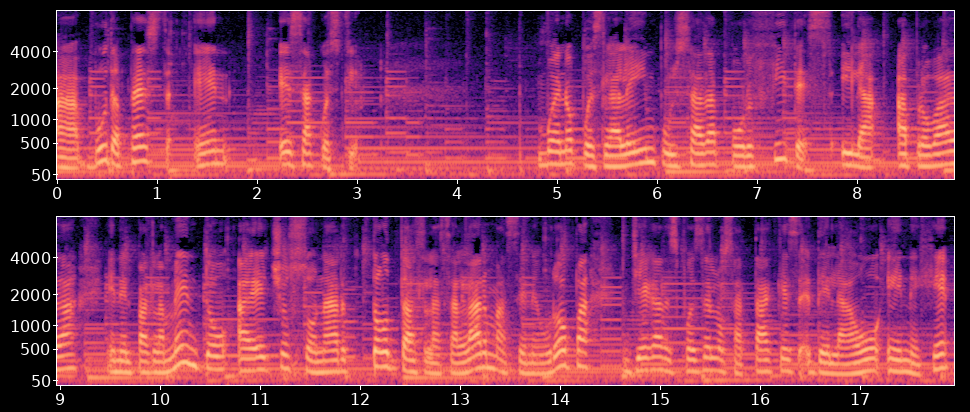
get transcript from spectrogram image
a Budapest en esa cuestión. Bueno, pues la ley impulsada por Fidesz y la aprobada en el Parlamento ha hecho sonar todas las alarmas en Europa. Llega después de los ataques de la ONG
